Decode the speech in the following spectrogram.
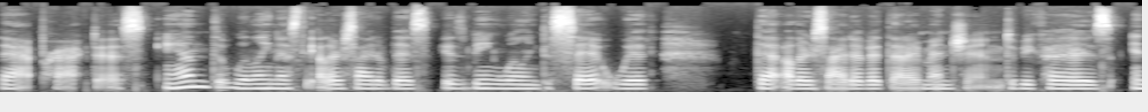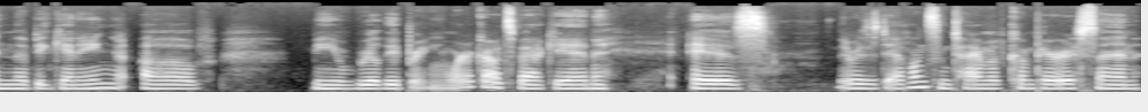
that practice. And the willingness, the other side of this is being willing to sit with that other side of it that I mentioned. Because in the beginning of me really bringing workouts back in, is there was definitely some time of comparison,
